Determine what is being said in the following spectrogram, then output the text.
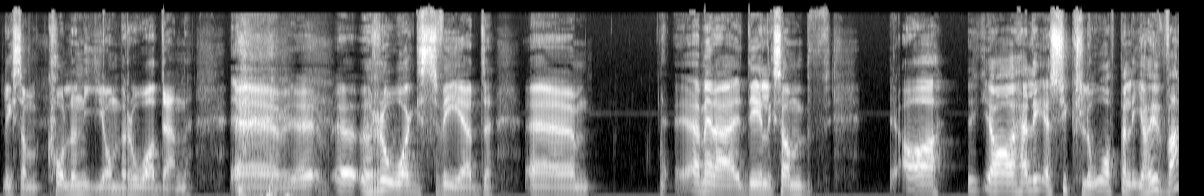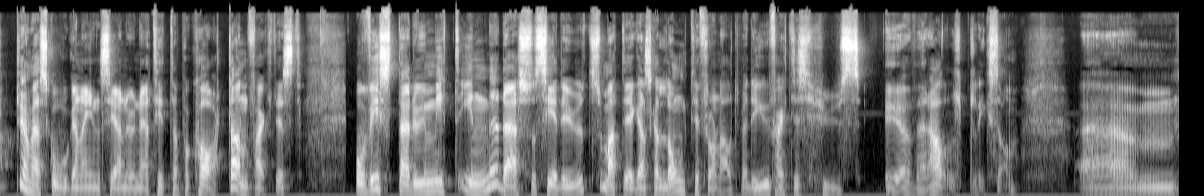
liksom koloniområden? Eh, Rågsved. Eh, jag menar, det är liksom... Ja, Ja, här ligger cyklopen. Jag har ju varit i de här skogarna inser jag nu när jag tittar på kartan faktiskt. Och visst, när du är mitt inne där så ser det ut som att det är ganska långt ifrån allt, men det är ju faktiskt hus överallt liksom. Um...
